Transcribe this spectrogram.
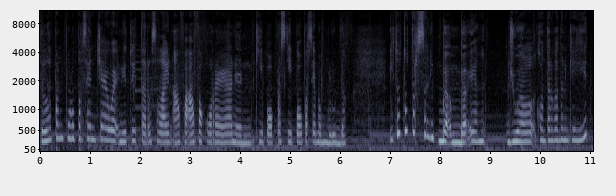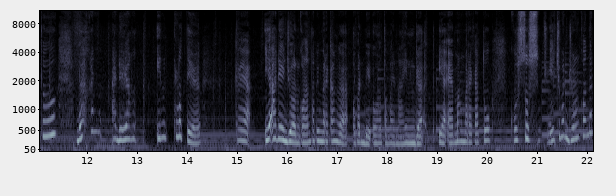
80% cewek di Twitter selain Ava-Ava Korea dan K-popers K-popers yang membludak itu tuh terselip mbak-mbak yang jual konten-konten kayak gitu. Bahkan ada yang include ya kayak ya ada yang jualan konten tapi mereka nggak open bo atau lain-lain. Nggak ya emang mereka tuh khusus ya cuman jualan konten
